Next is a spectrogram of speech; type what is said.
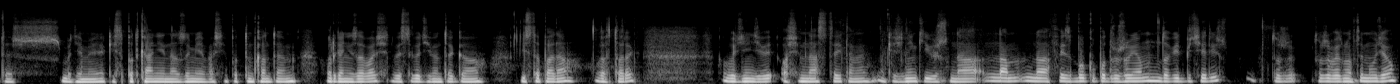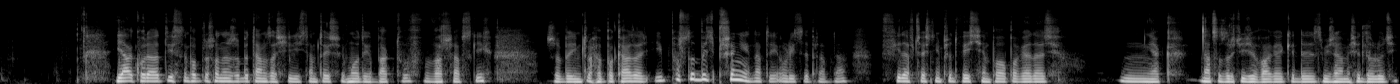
Też będziemy jakieś spotkanie na Zoomie właśnie pod tym kątem organizować 29 listopada we wtorek o godzinie 18. Tam jakieś linki już na, na, na Facebooku podróżują do wielbicieli, którzy, którzy wezmą w tym udział. Ja akurat jestem poproszony, żeby tam zasilić tamtejszych młodych baktów warszawskich, żeby im trochę pokazać i po prostu być przy nich na tej ulicy, prawda? Chwilę wcześniej przed wyjściem poopowiadać, Mm, jak, na co zwrócić uwagę, kiedy zbliżamy się do ludzi.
